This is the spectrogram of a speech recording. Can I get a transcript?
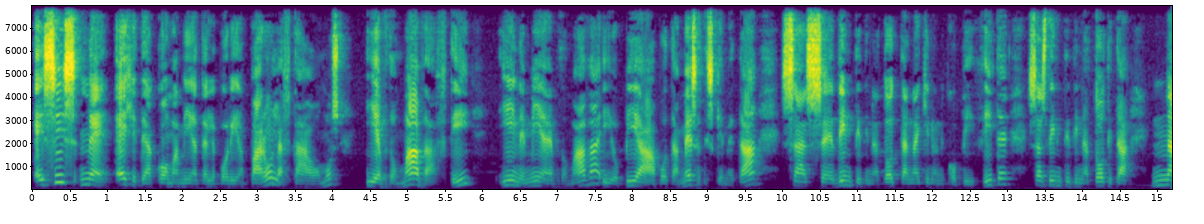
εσείς ναι, έχετε ακόμα μία τελεπορία. Παρόλα αυτά όμως, η εβδομάδα αυτή είναι μία εβδομάδα η οποία από τα μέσα της και μετά σας ε, δίνει τη δυνατότητα να κοινωνικοποιηθείτε, σας δίνει τη δυνατότητα να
